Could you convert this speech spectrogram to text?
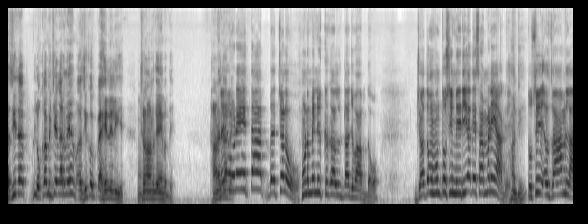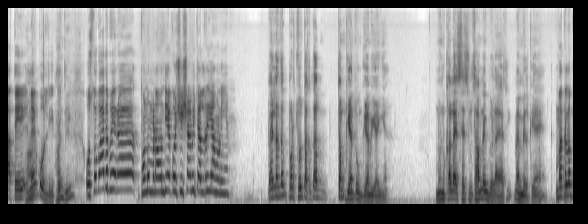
ਅਸੀਂ ਤਾਂ ਲੋਕਾਂ ਪਿੱਛੇ ਕਰਦੇ ਹਾਂ ਅਸੀਂ ਕੋਈ ਪੈਸੇ ਲੈ ਲਈਏ ਛੜਾਣ ਗਏ ਬੰਦੇ। ਨਹੀਂ ਥਾਣੇਦਾਰ ਹੁਣ ਇਹ ਤਾਂ ਬ- ਚਲੋ ਹੁਣ ਮੈਨੂੰ ਇੱਕ ਗੱਲ ਦਾ ਜਵਾਬ ਦਿਓ। ਜਦੋਂ ਹੁਣ ਤੁਸੀਂ ਮੀਡੀਆ ਦੇ ਸਾਹਮਣੇ ਆ ਗਏ ਹਾਂਜੀ। ਤੁਸੀਂ ਇਲਜ਼ਾਮ ਲਾਤੇ ਨੇ ਕੋਲੀ ਤੇ। ਹਾਂਜੀ। ਉਸ ਤੋਂ ਬਾਅਦ ਫਿਰ ਤੁਹਾਨੂੰ ਮਨਾਉਣ ਦੀਆਂ ਕੋਸ਼ਿਸ਼ਾਂ ਵੀ ਚੱਲ ਰਹੀਆਂ ਹੋਣੀਆਂ। ਪਹਿਲਾਂ ਤਾਂ ਪਰਸੋਂ ਤੱਕ ਤਾਂ ਧਮਕੀਆਂ ਧਮਕੀਆਂ ਵੀ ਆਈਆਂ। ਮੈਨੂੰ ਕੱਲ ਐਸਐਸਪੀ ਸਾਹਿਬ ਨੇ ਬੁਲਾਇਆ ਸੀ ਮੈਂ ਮਿਲ ਕੇ ਆਇਆ। ਮਤਲਬ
